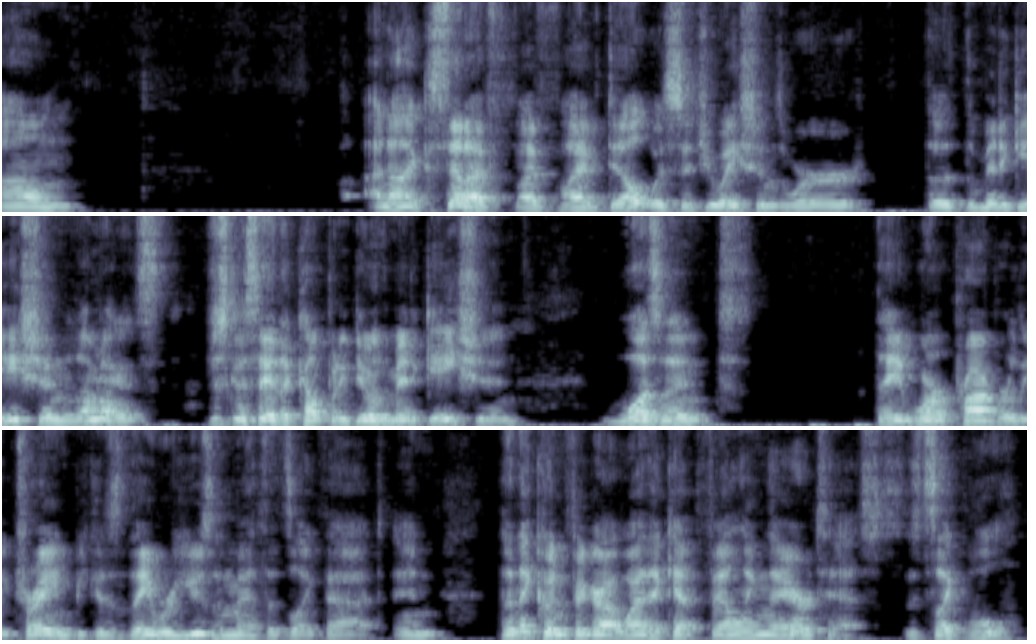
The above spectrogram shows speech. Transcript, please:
um, and like I said, I've I've I've dealt with situations where the the mitigation, and I'm not gonna, I'm just going to say the company doing the mitigation wasn't they weren't properly trained because they were using methods like that and then they couldn't figure out why they kept failing the air tests. It's like well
